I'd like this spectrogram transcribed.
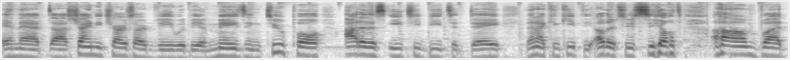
and that uh, Shiny Charizard V would be amazing to pull out of this ETB today. Then I can keep the other two sealed. Um, but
